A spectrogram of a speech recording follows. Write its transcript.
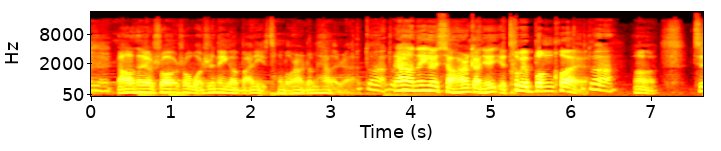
嗯，然后他就说说我是那个把你从楼上扔下的人，对对。然后那个小孩感觉也特别崩溃，对。嗯，就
